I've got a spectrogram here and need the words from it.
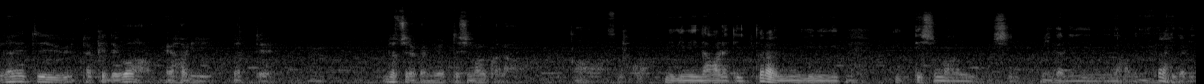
委ねているだけではやはりだってどちらかに寄ってしまうから。ああそうか。右に流れていったら右に行ってしまうしうん。左に流れていったら左行っ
